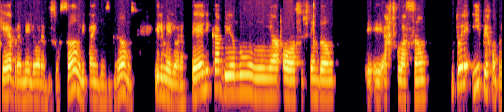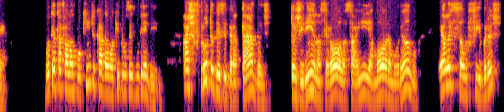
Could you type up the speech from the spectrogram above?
quebra melhora a absorção, ele está em 12 gramas, ele melhora pele, cabelo, unha, ossos, tendão, é, é, articulação. Então, ele é hiper completo. Vou tentar falar um pouquinho de cada um aqui para vocês entenderem. As frutas desidratadas, tangerina, acerola, açaí, amora, morango, elas são fibras.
